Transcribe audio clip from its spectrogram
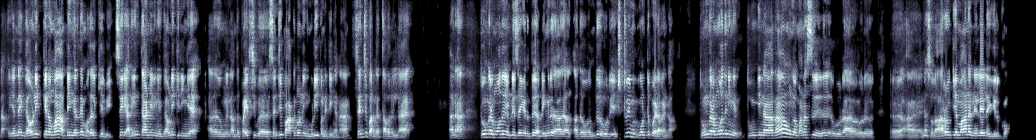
நான் என்னை கவனிக்கணுமா அப்படிங்கிறதே முதல் கேள்வி. சரி அதையும் தாண்டி நீங்க கவனிக்கிறீங்க. அதாவது உங்க அந்த பயிற்சி செஞ்சு பார்க்கணும்னு நீங்க முடிவு பண்ணிட்டீங்கன்னா செஞ்சு பாருங்க தவறு இல்லை. ஆனா தூங்குற போதும் எப்படி செய்யறது அப்படிங்கிறது அது அதை வந்து ஒரு எக்ஸ்ட்ரீமுக்கு கொண்டு போயிட வேண்டாம். தூங்குற போது நீங்க தூங்கினாதான் உங்க மனசு ஒரு ஒரு என்ன சொல்ல ஆரோக்கியமான நிலையில இருக்கும்.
